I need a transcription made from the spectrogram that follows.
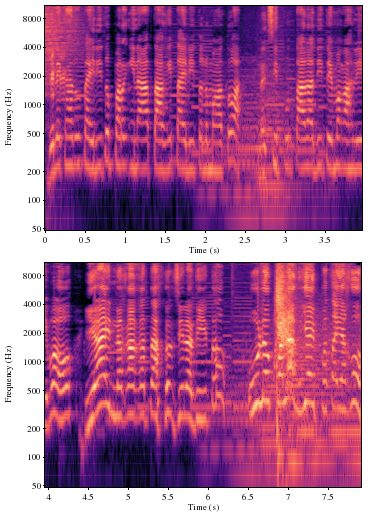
Delikado tayo dito. Parang inaatake tayo dito ng mga to ah. Nagsipunta na dito yung mga haliba oh. Yay! Nakakatakot sila dito. Ulo pa lang! Yay! Patay ako!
